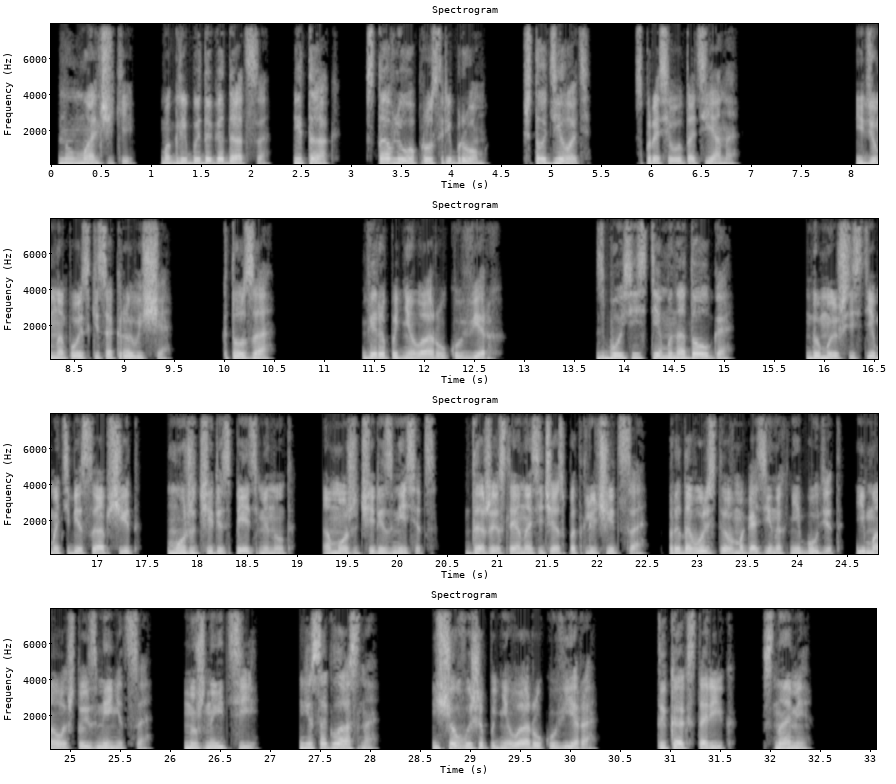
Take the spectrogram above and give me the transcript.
«Ну, мальчики, могли бы догадаться. Итак, ставлю вопрос ребром. Что делать?» — спросила Татьяна. Идем на поиски сокровища. Кто за?» Вера подняла руку вверх. «Сбой системы надолго?» «Думаешь, система тебе сообщит? Может, через пять минут, а может, через месяц. Даже если она сейчас подключится, продовольствия в магазинах не будет, и мало что изменится. Нужно идти». «Я согласна». Еще выше подняла руку Вера. «Ты как, старик, с нами?»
